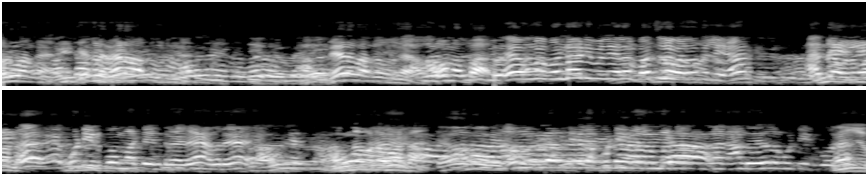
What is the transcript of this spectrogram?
வருவாங்க. எங்களை வேலை பார்க்க விடுங்க. வேலை பார்க்க விடுங்க. போங்கப்பா. உங்க முன்னாடி எல்லாம் பஸ்ல வர்றது இல்லையா கூட்டிட்டு போக மாட்டேன்றாரு அவரு. கூட்டிட்டு வர நாங்க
